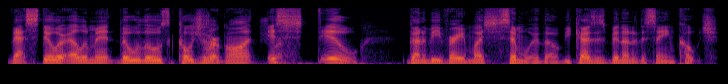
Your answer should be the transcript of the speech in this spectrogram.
that Steeler element, though those coaches Sure, are gone, it's still gonna be very much similar though, because it's been under the same coach.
